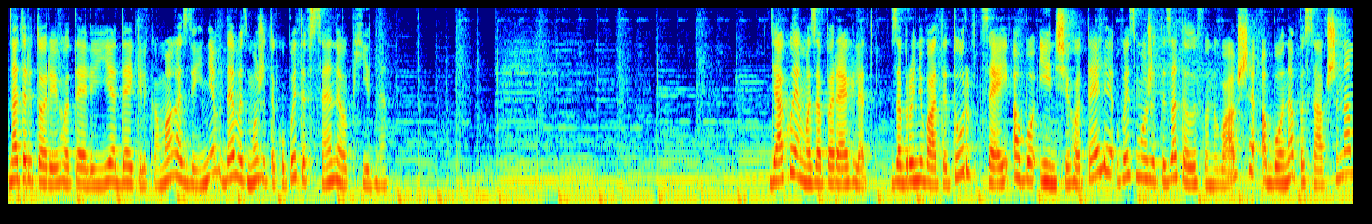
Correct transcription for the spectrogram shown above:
На території готелю є декілька магазинів, де ви зможете купити все необхідне. Дякуємо за перегляд! Забронювати тур в цей або інші готелі ви зможете зателефонувавши або написавши нам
